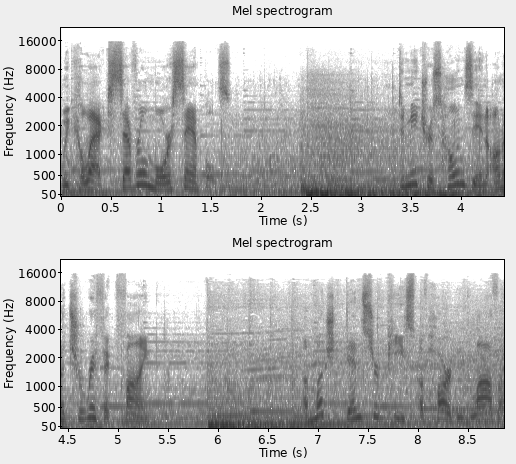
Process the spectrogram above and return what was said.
We collect several more samples. Dimitris hones in on a terrific find a much denser piece of hardened lava.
